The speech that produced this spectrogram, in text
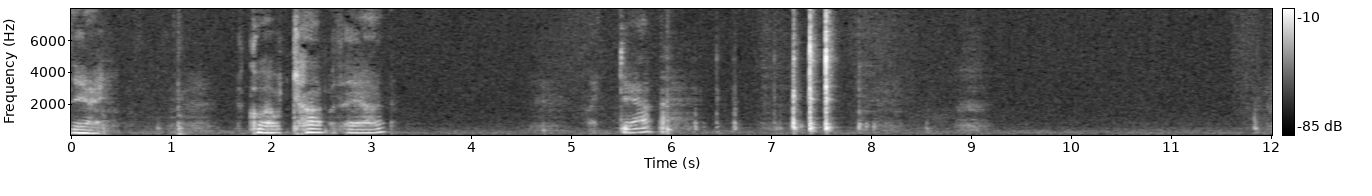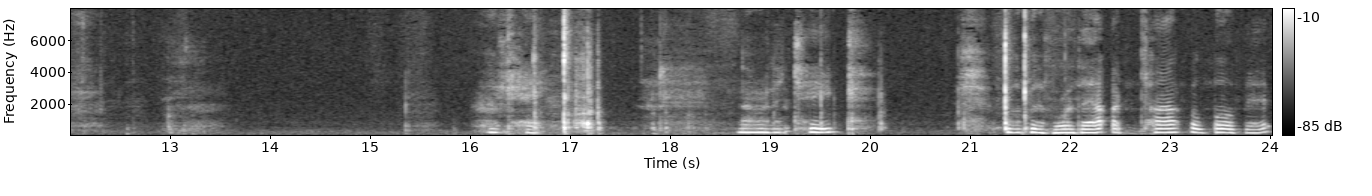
There. Go on top of that. Like that. Okay. Now I'm going to take a little bit more of that on top a little bit.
